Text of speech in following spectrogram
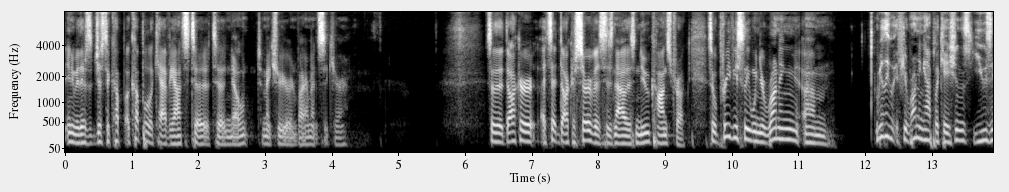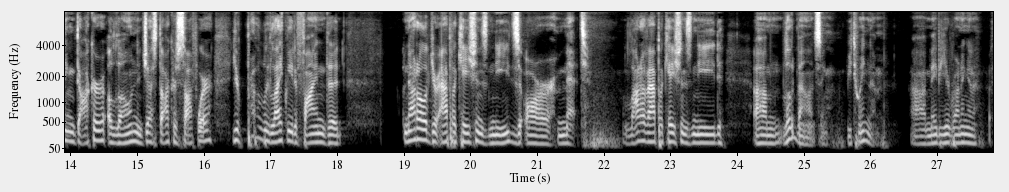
anyway, there's just a couple, a couple of caveats to, to note to make sure your environment's secure. So the Docker, I said Docker service is now this new construct. So previously, when you're running, um, really, if you're running applications using Docker alone and just Docker software, you're probably likely to find that not all of your applications needs are met. A lot of applications need um, load balancing between them. Uh, maybe you're running a, a,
